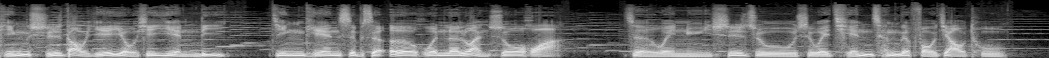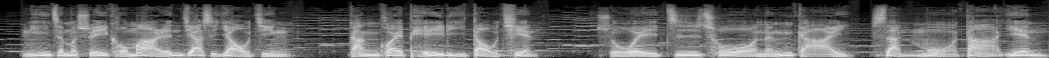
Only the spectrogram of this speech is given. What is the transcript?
平时倒也有些眼力，今天是不是饿昏了乱说话？这位女施主是位虔诚的佛教徒，你怎么随口骂人家是妖精？赶快赔礼道歉！所谓知错能改，善莫大焉。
